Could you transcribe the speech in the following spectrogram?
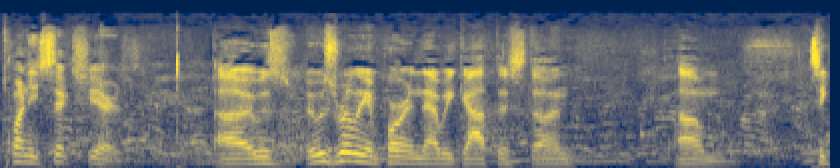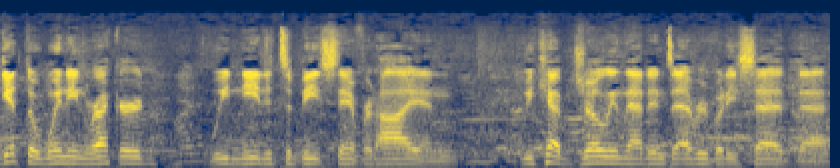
26 years. Uh, it was it was really important that we got this done. Um, to get the winning record, we needed to beat Stamford High, and we kept drilling that into everybody's head that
